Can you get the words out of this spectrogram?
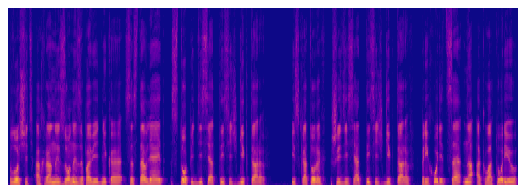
Площадь охранной зоны заповедника составляет 150 тысяч гектаров из которых 60 тысяч гектаров приходится на акваторию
